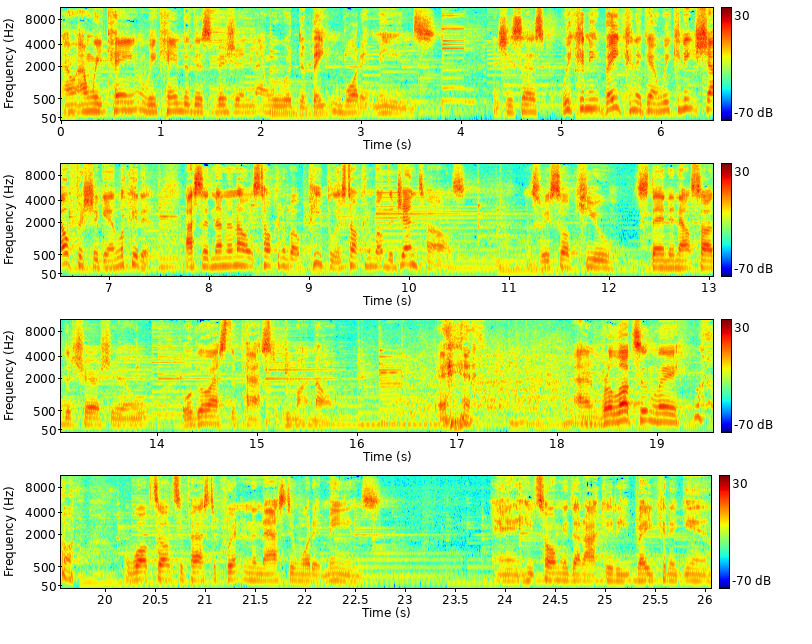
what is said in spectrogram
and, and we came we came to this vision and we were debating what it means. And she says, We can eat bacon again. We can eat shellfish again. Look at it. I said, No, no, no. It's talking about people. It's talking about the Gentiles. And so we saw Q standing outside the church. You know, we'll go ask the pastor. He might know. And, and reluctantly walked up to Pastor Quentin and asked him what it means. And he told me that I could eat bacon again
